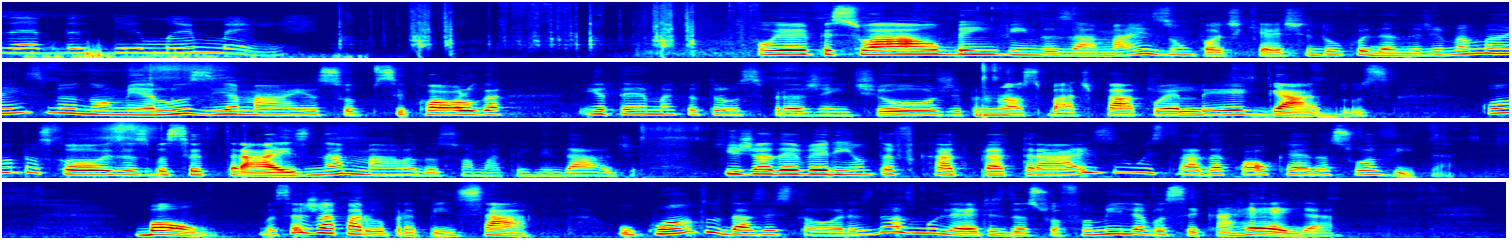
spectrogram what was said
legado de mamães. Oi, oi pessoal, bem-vindos a mais um podcast do Cuidando de Mamães. Meu nome é Luzia Maia, sou psicóloga e o tema que eu trouxe para a gente hoje, para o nosso bate-papo, é legados. Quantas coisas você traz na mala da sua maternidade que já deveriam ter ficado para trás em uma estrada qualquer da sua vida? Bom, você já parou para pensar o quanto das histórias das mulheres da sua família você carrega?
